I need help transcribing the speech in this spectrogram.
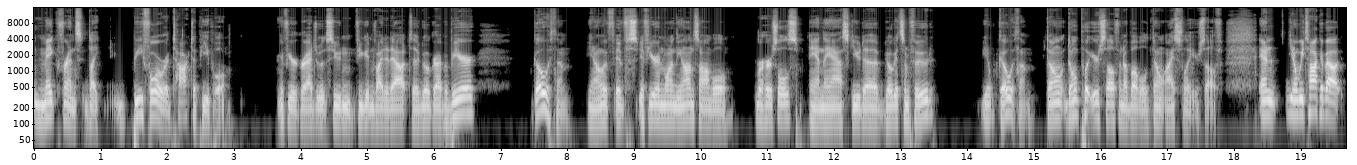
make friends. Like, be forward. Talk to people. If you're a graduate student, if you get invited out to go grab a beer, go with them. You know, if if if you're in one of the ensemble rehearsals and they ask you to go get some food, you know, go with them. Don't don't put yourself in a bubble. Don't isolate yourself. And you know, we talk about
